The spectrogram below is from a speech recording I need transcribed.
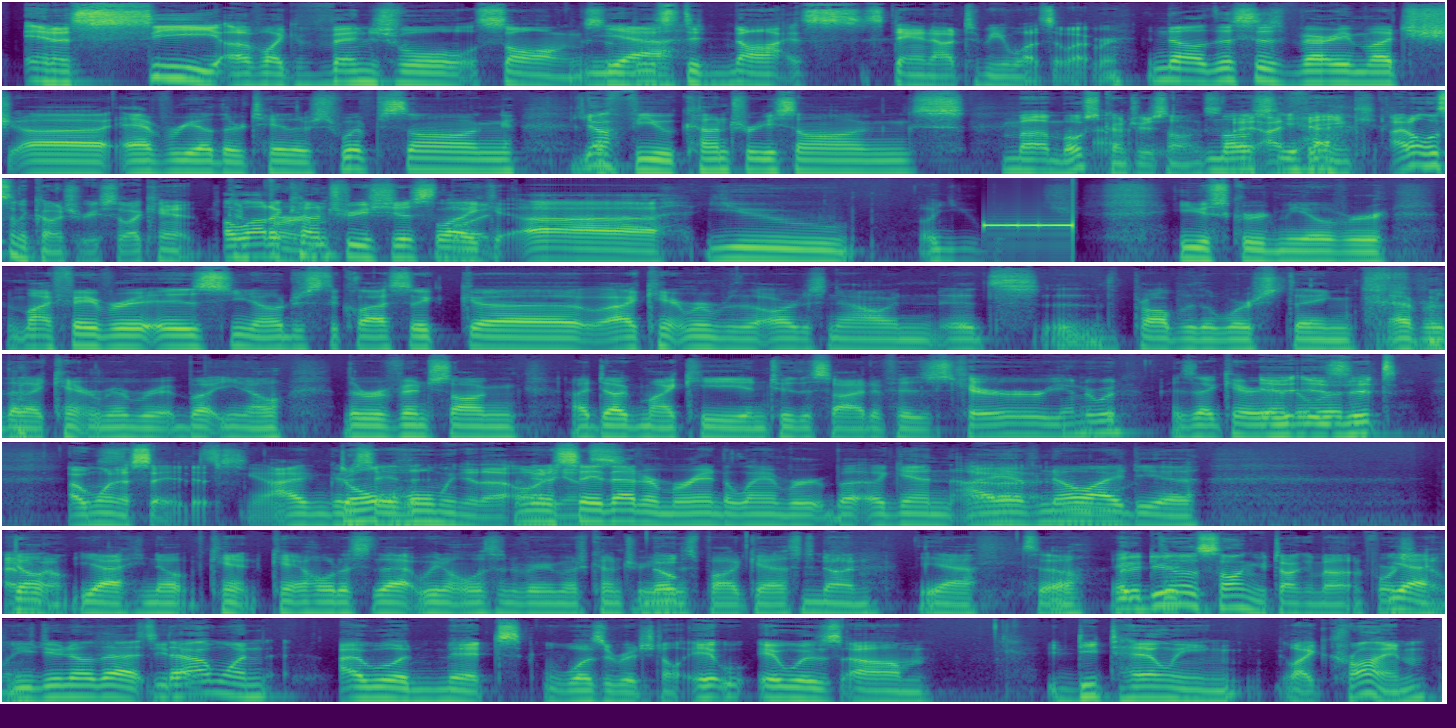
in a sea of like vengeful songs. Yeah. this did not stand out to me whatsoever. no, this is very much uh, every other Taylor Swift song. Yeah. a few country songs. M- most country songs, most- I, I yeah. think. I don't listen to country, so I can't. a lot of confirm. countries just like but- uh you. You screwed me over my favorite is you know just the classic uh i can't remember the artist now and it's uh, probably the worst thing ever that i can't remember it but you know the revenge song i dug my key into the side of his Carrie Underwood. is that carrie I- underwood Is it? I want to say it is. I'm gonna Don't say hold that me to that. i'm gonna say that or miranda lambert but again i Uh, have no idea I don't, know. yeah you know can't can't hold us to that we don't listen to very much country Nope. in this podcast None. yeah so But I do know the song you're talking about. unfortunately. Yeah, you do know that. See that, one, I will admit, was original. It it was um, detailing like crime,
